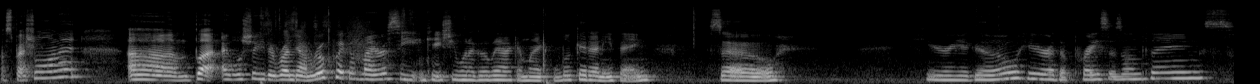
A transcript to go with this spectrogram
a special on it. Um, but I will show you the rundown real quick of my receipt in case you want to go back and like look at anything. So here you go. Here are the prices on things.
